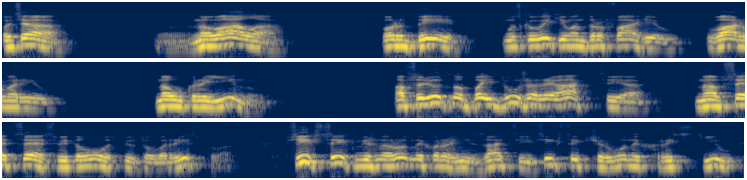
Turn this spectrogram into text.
оця е, навала орди московитів андрофагів, варварів на Україну, абсолютно байдужа реакція на все це світового співтовариства, всіх цих міжнародних організацій, всіх цих червоних хрестів,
